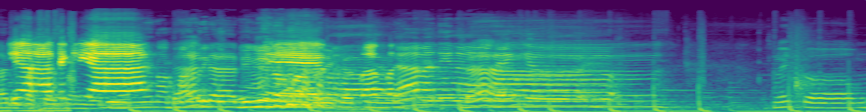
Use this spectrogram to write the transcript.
di Ya, thank you ya. Di new normal Dadah, berikutnya. di new normal berikutnya. bye-bye. Dah, Mbak Tina. Thank you. Assalamualaikum.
